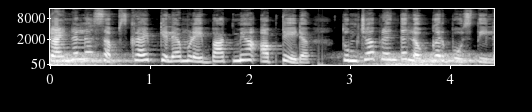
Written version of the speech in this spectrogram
चॅनलला सबस्क्राईब केल्यामुळे बातम्या अपडेट तुमच्यापर्यंत लवकर पोहोचतील.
